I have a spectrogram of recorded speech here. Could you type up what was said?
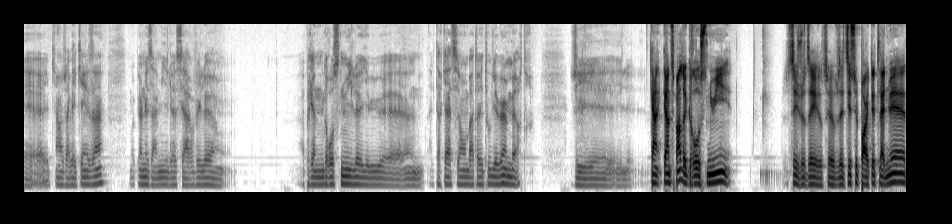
euh, quand j'avais 15 ans, moi et un de mes amis, là, c'est arrivé là. Après une grosse nuit, là, il y a eu euh, une altercation, bataille et tout. Il y a eu un meurtre. J'ai. Quand, quand, tu parles de grosse nuit, je veux dire, vous étiez sur le party toute la nuit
